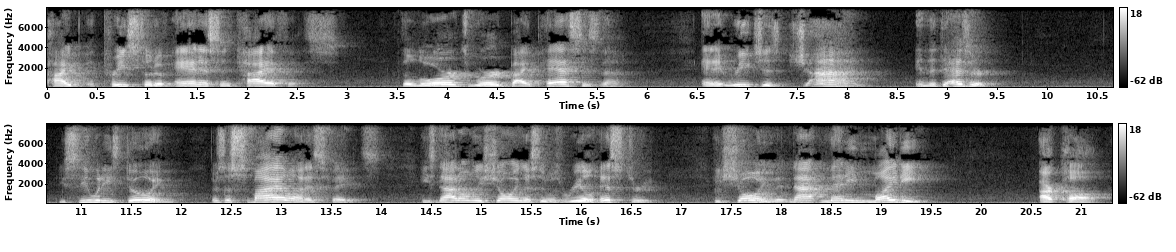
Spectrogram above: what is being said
high priesthood of Annas and Caiaphas, the Lord's word bypasses them and it reaches John in the desert. You see what he's doing? There's a smile on his face. He's not only showing us it was real history, he's showing that not many mighty are called.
